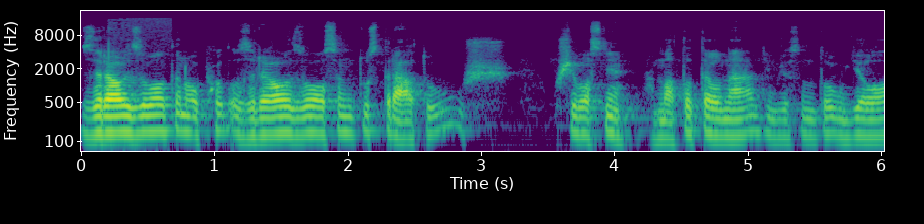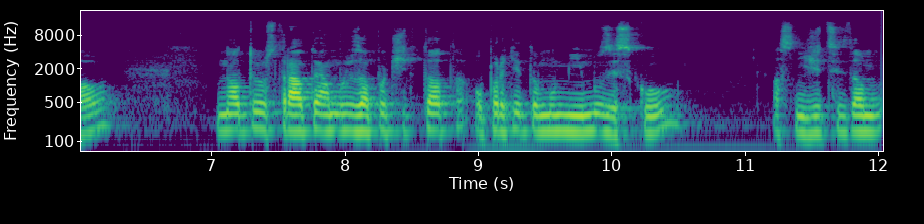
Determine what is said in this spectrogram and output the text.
zrealizoval ten obchod a zrealizoval jsem tu ztrátu. Už, už je vlastně hmatatelná tím, že jsem to udělal na tu ztrátu já můžu započítat oproti tomu mýmu zisku a snížit si tam,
